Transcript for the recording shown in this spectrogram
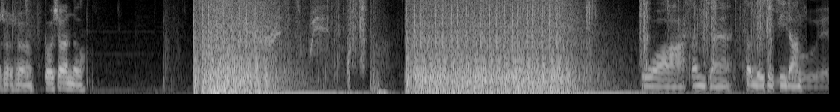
錯錯錯，個箱度。哇，使唔使啊？得你食子彈。嘅，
